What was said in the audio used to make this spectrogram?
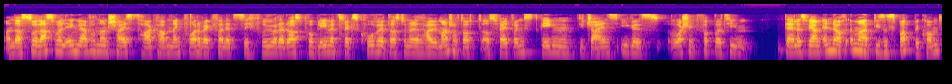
Und das so, lass mal irgendwie einfach nur einen scheiß Tag haben, dein Quarterback verletzt sich früh oder du hast Probleme zwecks Covid, dass du eine halbe Mannschaft auf, aufs Feld bringst gegen die Giants, Eagles, Washington Football Team, Dallas, wer am Ende auch immer diesen Spot bekommt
